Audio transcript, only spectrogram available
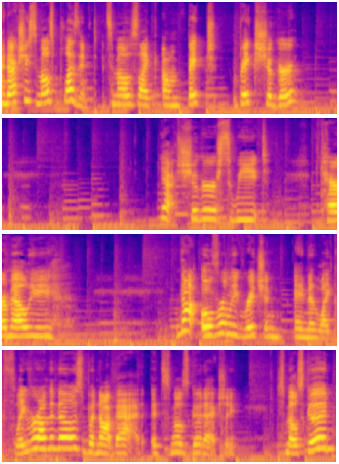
It actually smells pleasant. It smells like um, baked baked sugar. Yeah, sugar, sweet, caramelly. Not overly rich in, in, in like flavor on the nose, but not bad. It smells good actually. Smells good.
